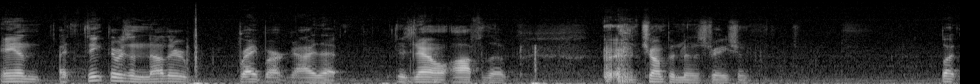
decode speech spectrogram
and I think there was another Breitbart guy that is now off the Trump administration. But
